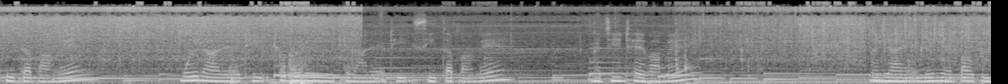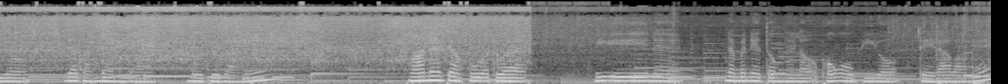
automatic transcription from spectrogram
စီတက်ပါမယ်။မွေးလာတဲ့အထိထိုးထိုးလေးတွေဖြစ်လာတဲ့အထိစီတက်ပါမယ်။ငချင်းထည့်ပါမယ်။ငညာရင်အလေးငယ်ပေါက်ပြီးတော့ရတာနှံ့နေအောင်မွေးပေးပါမယ်။ငါးနဲ့ပြောက်ဖို့အတွက်မီအေးအေးနဲ့2မိနစ်3မိနစ်လောက်အဖုံးအုပ်ပြီးတော့တည်ထားပါမယ်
